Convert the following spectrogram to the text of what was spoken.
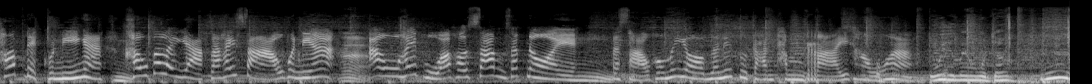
ชอบเด็กคนนี้ไงอืมเขาก็เลยอยากจะให้สาวคนเนี้ย อ่า เอาให้ผัวเขาซ้ำสักหน่อยอืมแต่สาวเขาไม่ยอมแล้วนี่คือการทำร้ายเขาค่ะ อุ้ยทำไมโหดจังอืม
